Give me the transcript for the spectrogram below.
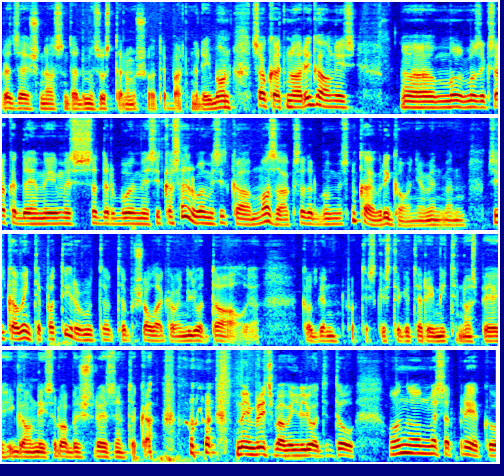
redzēšanās, un tad mēs uztveram šo partnerību. Un, savukārt no Igaunijas uh, muzikas akadēmijas mēs sadarbojamies, it kā sadarbojamies, it kā mazāk sadarbojamies, nu kā jau ar Igauniem. Vienmēr, it kā viņi tepat ir, un te, te pašā laikā viņi ļoti tālu. Jā. Kaut gan faktiski es tagad arī mitinos pie Igaunijas robežas reizēm. Viņam principā viņi ļoti tuvu. Un, un mēs ar prieku,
